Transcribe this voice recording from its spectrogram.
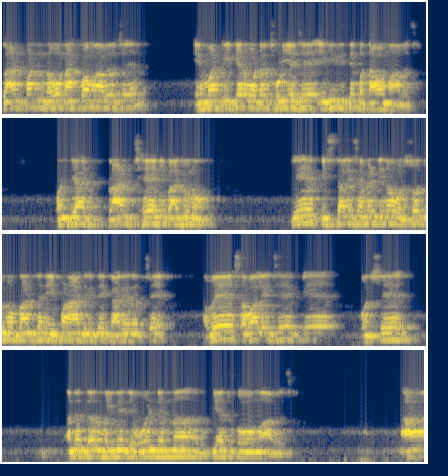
પ્લાન્ટ પણ નવો નાખવામાં આવ્યો છે. એમાં ટ્રીટેડ વોટર છોડીએ છીએ એવી રીતે બતાવવામાં આવે છે. પણ જે આ પ્લાન્ટ છે એની બાજુનો, એ પિસ્તાલીસ એમએલડીનો વર્ષો જૂનો પ્લાન્ટ છે ને એ પણ આ જ રીતે કાર્યરત છે. હવે સવાલ એ છે કે વર્ષે અને દર મહિને જે ઓ એન્ડ એમના રૂપિયા ચૂકવવામાં આવે છે. આ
